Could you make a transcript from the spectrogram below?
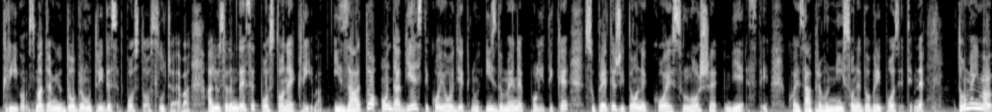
krivom. Smatram ju dobrom u 30% slučajeva, ali u 70% ona je kriva. I zato onda vijesti koje odjeknu iz domene politike su pretežito one koje su loše vijesti, koje zapravo nisu one dobre i pozitivne tome ima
